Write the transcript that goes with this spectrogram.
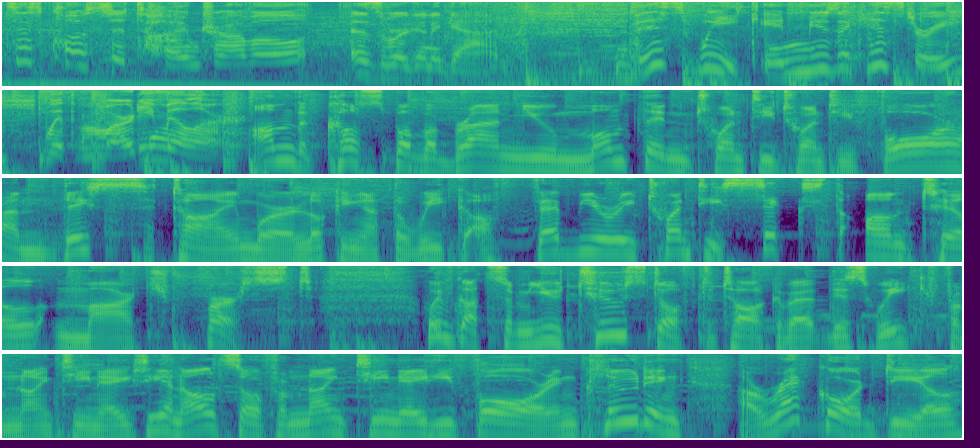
It's as close to time travel as we're gonna get. This week in music history with Marty Miller. On the cusp of a brand new month in 2024, and this time we're looking at the week of February 26th until March 1st. We've got some U2 stuff to talk about this week from 1980 and also from 1984, including a record deal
